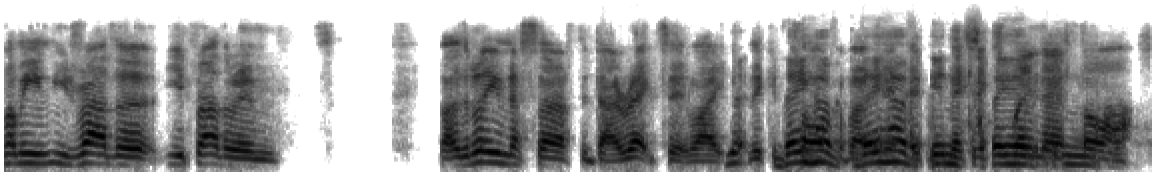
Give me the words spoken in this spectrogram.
I mean, you'd rather you'd rather him. Like, they don't even necessarily have to direct it. Like they can they talk have- about they it. have they, can- they can explain have their in- thoughts.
